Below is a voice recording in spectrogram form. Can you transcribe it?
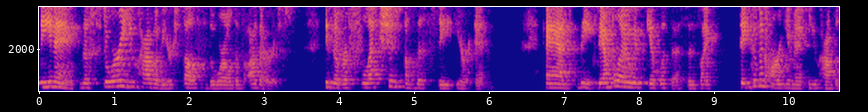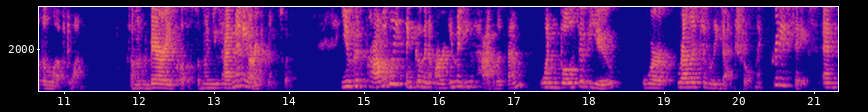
Meaning, the story you have of yourself, of the world, of others is a reflection of the state you're in. And the example I always give with this is like, think of an argument you have with a loved one, someone very close, someone you've had many arguments with. You could probably think of an argument you've had with them when both of you were relatively ventral, like pretty safe. And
